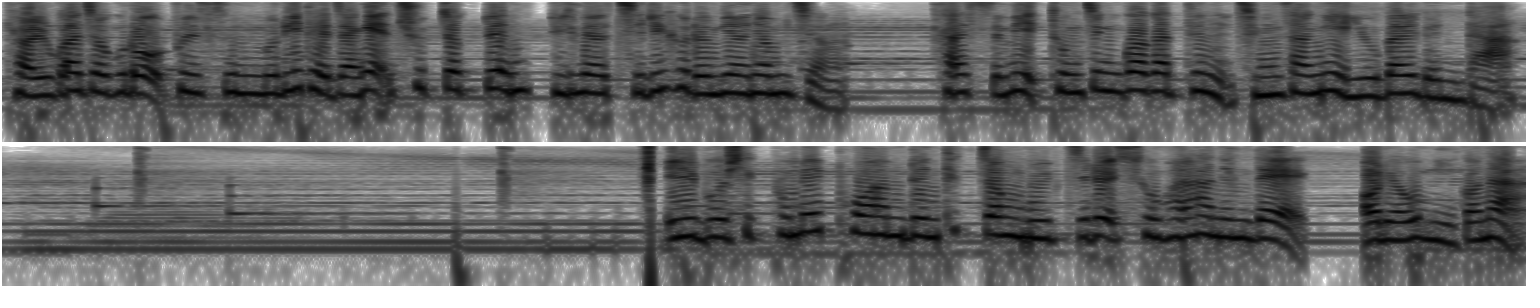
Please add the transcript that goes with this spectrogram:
결과적으로 불순물이 대장에 축적된 뒤 며칠이 흐르며 염증, 가슴이 통증과 같은 증상이 유발된다. 일부 식품에 포함된 특정 물질을 소화하는 데 어려움이거나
